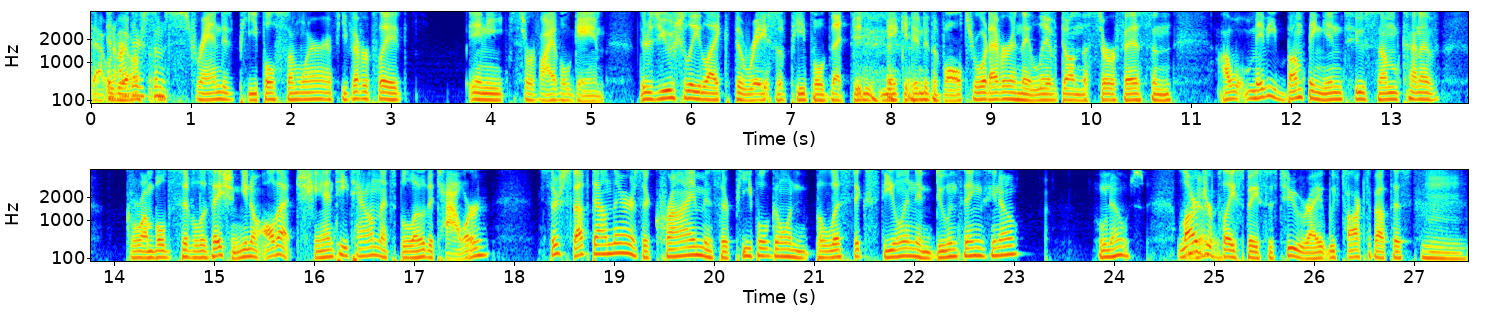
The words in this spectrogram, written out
that would And are there some stranded people somewhere? If you've ever played any survival game, there's usually like the race of people that didn't make it into the vault or whatever, and they lived on the surface, and I will, maybe bumping into some kind of grumbled civilization. You know, all that shanty town that's below the tower. Is there stuff down there? Is there crime? Is there people going ballistic, stealing, and doing things? You know, who knows? Larger knows? play spaces too, right? We've talked about this. Hmm.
